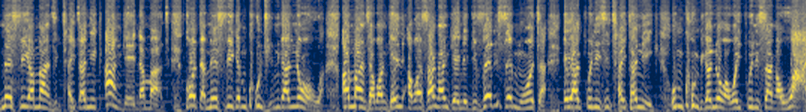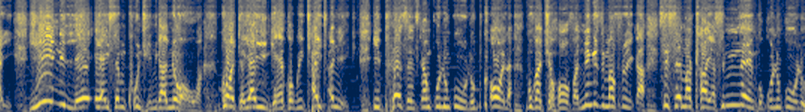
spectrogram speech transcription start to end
Mefika amanzi kuTitanic angena amanzi kodwa mefika emkhunjini kaNoah amanzi awangeni awazange angene the very same water eyaqwilisa iTitanic. Umkhumbi kaNoah wayiqwilisanga why? Yini le eyayisemkhunjini kaNoah? Kodwa yayingekho kwiTitanic. Ipresence kaNkuluNkulu ubukhola buka Jehova ningizimu Afrika sisemakhaya simnenga uNkulunkulu.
